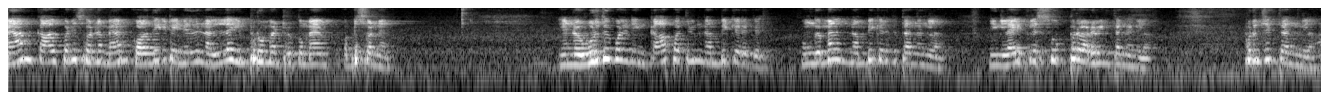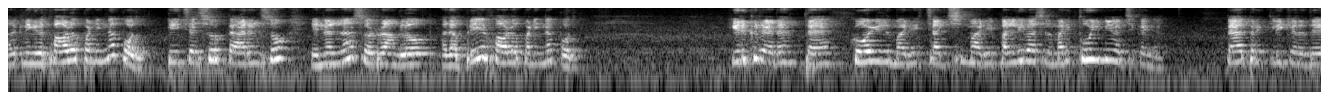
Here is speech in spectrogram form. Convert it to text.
மேம் கால் பண்ணி சொன்னேன் மேம் குழந்தைகிட்ட என்னது நல்ல இம்ப்ரூவ்மெண்ட் இருக்கும் மேம் அப்படி சொன்னேன். என்னோட உறுதிமொழி நீங்கள் காப்பாற்றுவீங்க நம்பிக்கை இருக்குது உங்கள் மேலே நம்பிக்கை இருக்குது தங்குங்களா? நீங்கள் லைஃப்பில் சூப்பராக வருவீங்க தங்குங்களா? புரிஞ்சுக்கிட்டாங்களா அதுக்கு நீங்கள் ஃபாலோ பண்ணீங்கன்னா போதும். டீச்சர்ஸும் பேரண்ட்ஸும் என்னெல்லாம் சொல்கிறாங்களோ அதை அப்படியே ஃபாலோ பண்ணீங்கன்னா போதும். இருக்கிற இடத்த கோயில் மாதிரி சர்ச் மாதிரி பள்ளிவாசல் மாதிரி தூய்மையாக வச்சுக்கோங்க. பேப்பர் கிழிக்கிறது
